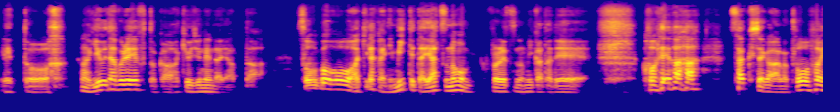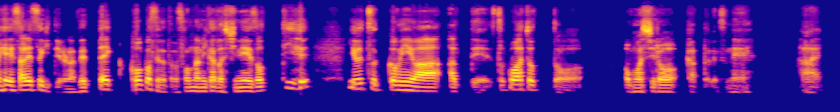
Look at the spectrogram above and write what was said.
えっと、UWF とか90年代にあった、総合を明らかに見てたやつのプロレスの見方で、これは作者があの、投影されすぎてるのは絶対高校生だったらそんな見方しねえぞっていういうツッコミはあって、そこはちょっと面白かったですね。はい。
